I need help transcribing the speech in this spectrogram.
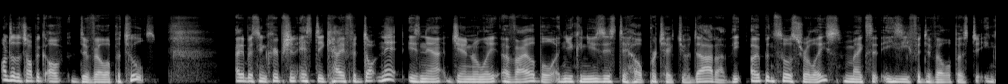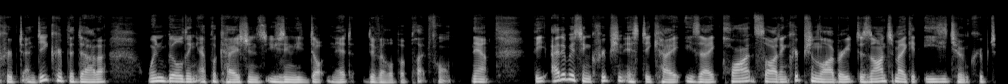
Onto the topic of developer tools. AWS Encryption SDK for .NET is now generally available, and you can use this to help protect your data. The open source release makes it easy for developers to encrypt and decrypt the data when building applications using the .NET developer platform. Now, the AWS Encryption SDK is a client-side encryption library designed to make it easy to encrypt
